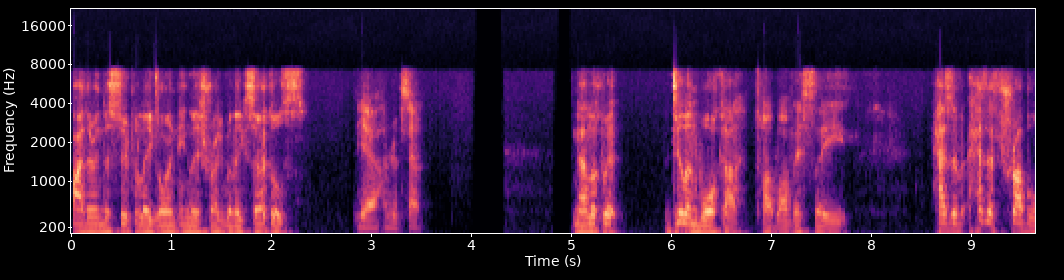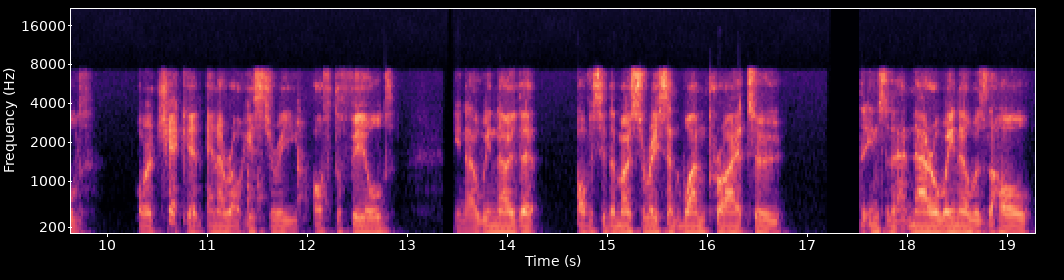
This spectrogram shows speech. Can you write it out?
either in the Super League or in English rugby league circles. Yeah, hundred percent. Now look at Dylan Walker, Tom. Obviously has a has a troubled or a checkered NRL history off the field. You know, we know that obviously the most recent one prior to the incident at Narrowena was the whole,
